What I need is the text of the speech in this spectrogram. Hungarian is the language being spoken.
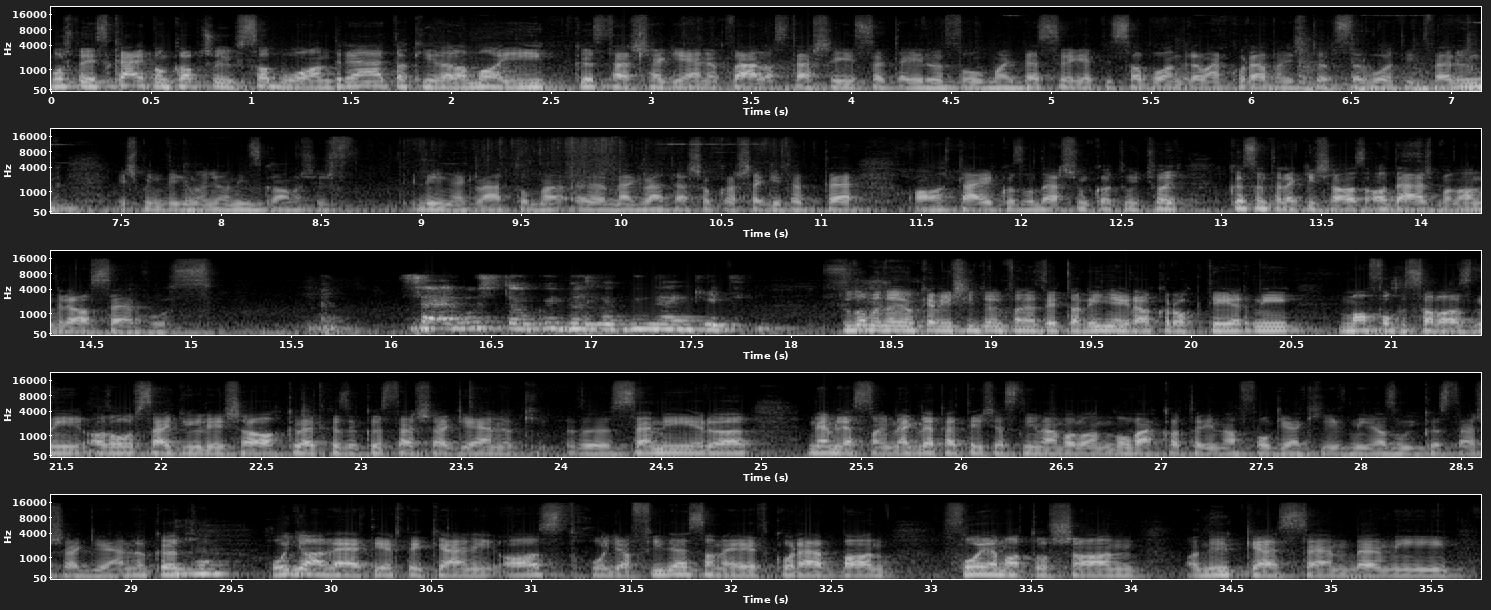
Most pedig Skype-on kapcsoljuk Szabó Andrát, akivel a mai köztársasági elnök választás részleteiről fogunk majd beszélgetni. Szabó Andrá már korábban is többször volt itt velünk, és mindig nagyon izgalmas és lényeglátó meglátásokkal segítette a tájékozódásunkat. Úgyhogy köszöntelek is az adásban, Andrea, szervusz! Szervusztok, üdvözlök mindenkit! Tudom, hogy nagyon kevés időnk van, ezért a lényegre akarok térni. Ma fog szavazni az országgyűlés a következő köztársasági elnök személyéről. Nem lesz nagy meglepetés, ezt nyilvánvalóan Novák Katalina fogják hívni az új köztársasági elnököt. Igen. Hogyan lehet értékelni azt, hogy a Fidesz, amelyet korábban folyamatosan a nőkkel szembeni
